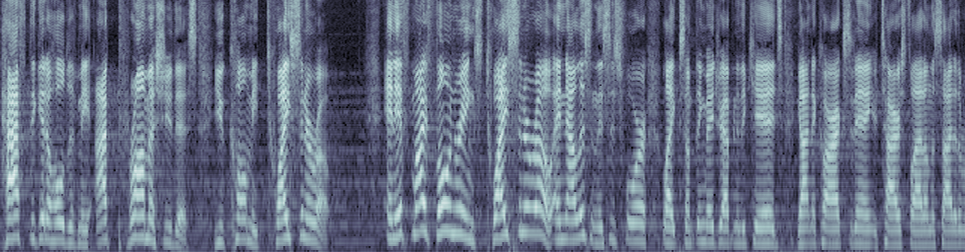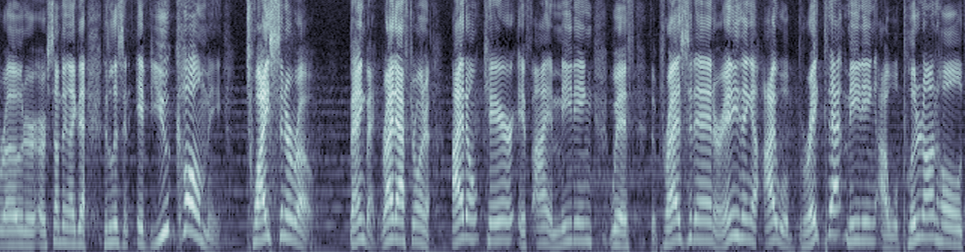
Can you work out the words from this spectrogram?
have to get a hold of me, I promise you this. You call me twice in a row. And if my phone rings twice in a row, and now listen, this is for like something major happened to the kids, got in a car accident, your tire's flat on the side of the road, or, or something like that. Listen, if you call me twice in a row, bang, bang, right after one, I don't care if I am meeting with the president or anything. I will break that meeting. I will put it on hold.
